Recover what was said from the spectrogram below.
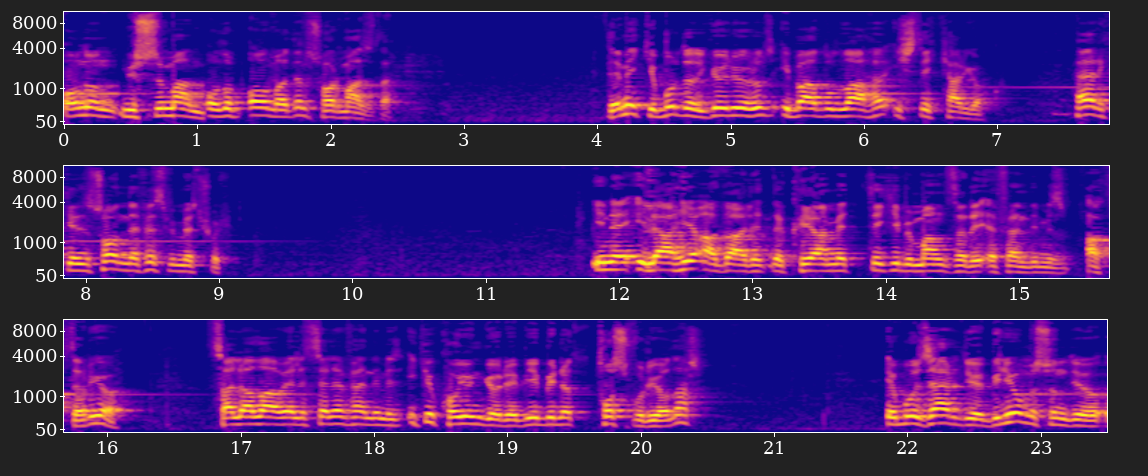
Onun Müslüman olup olmadığını sormazdı. Demek ki burada da görüyoruz ibadullahı istihkar yok. Herkesin son nefes bir meçhul. Yine ilahi adaletle kıyametteki bir manzarayı Efendimiz aktarıyor. Sallallahu aleyhi ve sellem Efendimiz iki koyun görüyor birbirine toz vuruyorlar. Ebu Zer diyor biliyor musun diyor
